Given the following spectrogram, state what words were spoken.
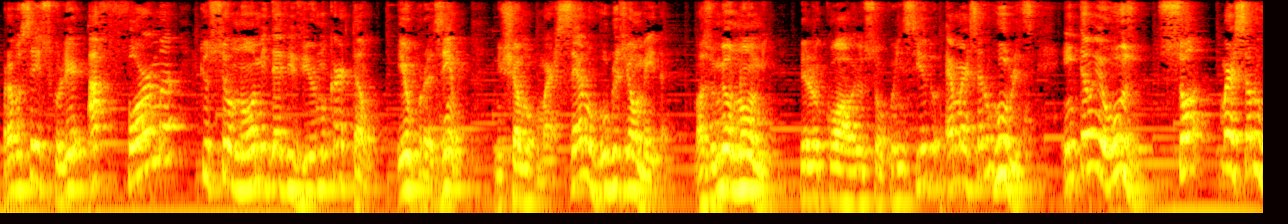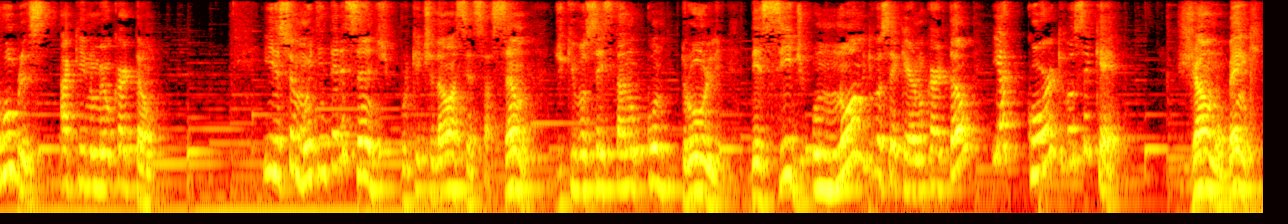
para você escolher a forma que o seu nome deve vir no cartão. Eu, por exemplo, me chamo Marcelo Rubles de Almeida, mas o meu nome pelo qual eu sou conhecido é Marcelo Rubles. Então eu uso só Marcelo Rubles aqui no meu cartão. E isso é muito interessante, porque te dá uma sensação de que você está no controle, decide o nome que você quer no cartão e a cor que você quer. Já o Nubank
